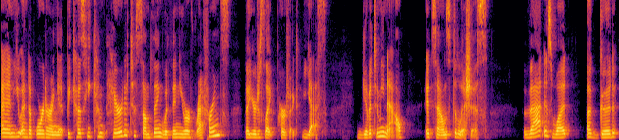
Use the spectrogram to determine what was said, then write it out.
And you end up ordering it because he compared it to something within your reference that you're just like, perfect, yes, give it to me now. It sounds delicious. That is what a good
